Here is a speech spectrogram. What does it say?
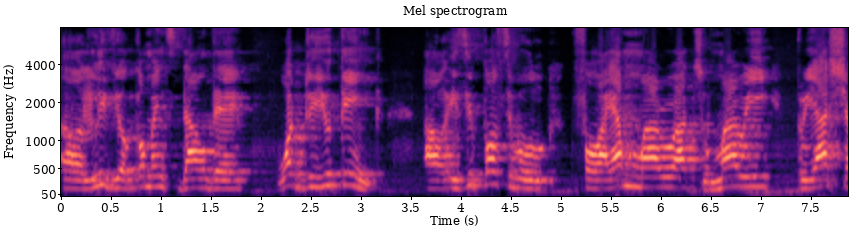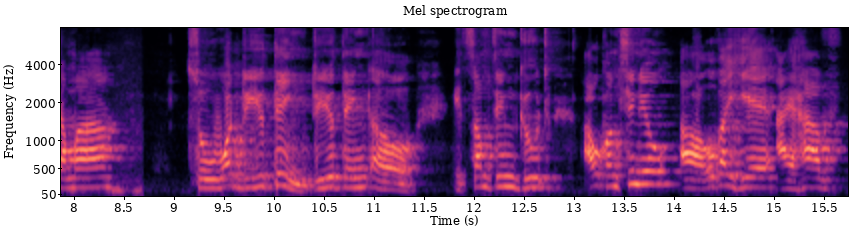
uh, leave your comments down there. What do you think? Uh, is it possible for Ayam Marwa to marry Priya Sharma? So what do you think? Do you think uh, it's something good? I'll continue uh, over here. I have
